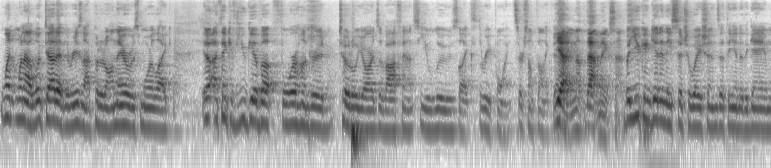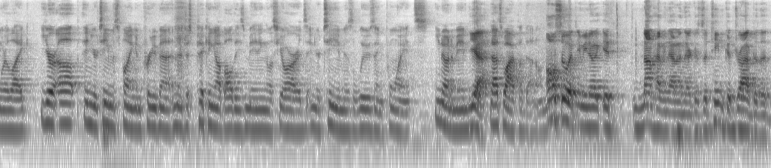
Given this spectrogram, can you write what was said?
When when I looked at it, the reason I put it on there was more like, you know, I think if you give up 400 total yards of offense, you lose like three points or something like that. Yeah, no, that makes sense. But you can get in these situations at the end of the game where like you're up and your team is playing in prevent and they're just picking up all these meaningless yards and your team is losing points. You know what I mean? Yeah. That's why I put that on. there. Also, it, you know, it not having that in there because the team could drive to the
